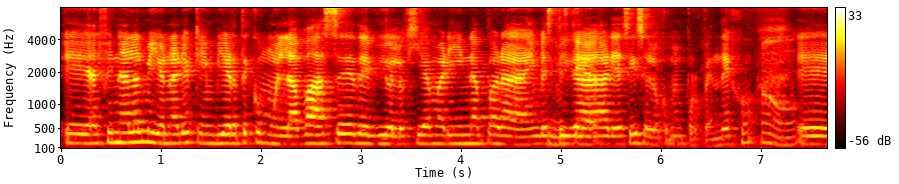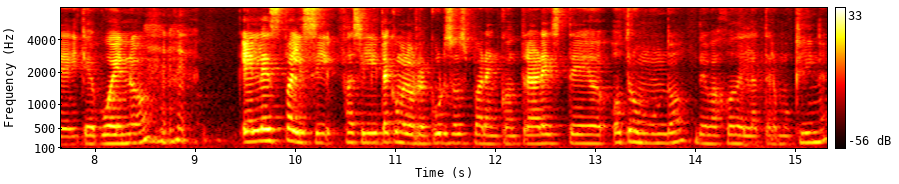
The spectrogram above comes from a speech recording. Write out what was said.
Eh, al final al millonario que invierte como en la base de biología marina para investigar, y así se lo comen por pendejo. Oh. Eh, y qué bueno. Él les facilita como los recursos para encontrar este otro mundo debajo de la termoclina,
